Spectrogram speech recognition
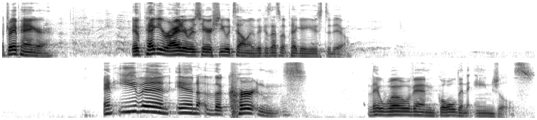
A drape hanger. If Peggy Ryder was here, she would tell me because that's what Peggy used to do. And even in the curtains, they wove in golden angels.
